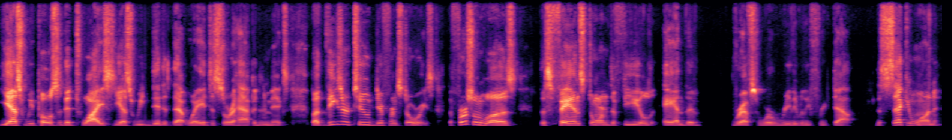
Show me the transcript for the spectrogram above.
Yes, we posted it twice. Yes, we did it that way. It just sort of happened in a mix. But these are two different stories. The first one was the fans stormed the field and the refs were really, really freaked out. The second one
